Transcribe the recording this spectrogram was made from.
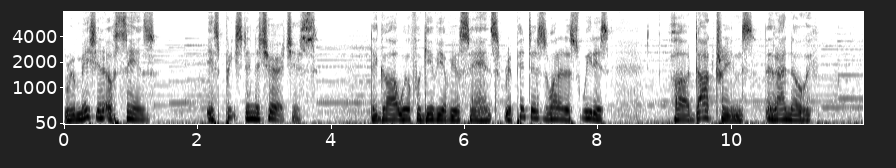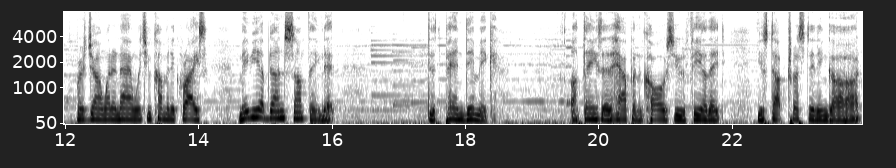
remission of sins is preached in the churches. That God will forgive you of your sins. Repentance is one of the sweetest uh, doctrines that I know. First John 1 and 9, once you come into Christ, maybe you have done something that this pandemic or things that happen cause you to feel that you stop trusting in God.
